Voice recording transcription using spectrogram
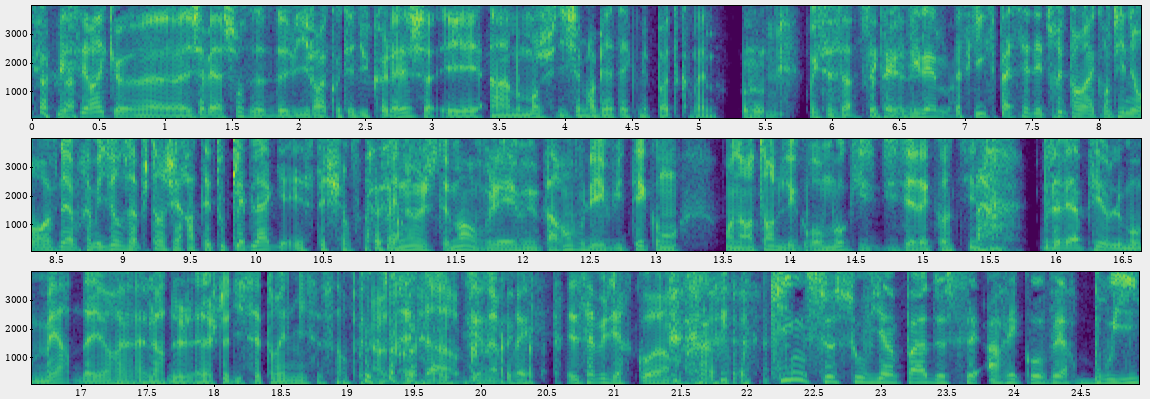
mais c'est vrai que euh, j'avais la chance de, de vivre à côté du collège. Et à un moment, je me suis dit, j'aimerais bien être avec mes potes quand même. Oui, c'est ça. C'était le dilemme. Parce qu'il se passait des trucs pendant la cantine et on revenait après-midi, on disait ah, putain, j'ai raté toutes les blagues et c'était chiant ça. C'est ça. Mais nous, justement, on voulait, mes parents voulaient éviter qu'on on entende les gros mots qui se disaient à la cantine. Vous avez appelé le mot merde d'ailleurs à l'heure de l'âge de 17 ans et demi, c'est ça en fait. Alors, très tard, bien après. Et ça veut dire quoi Qui ne se souvient pas de ces haricots verts bouillis,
